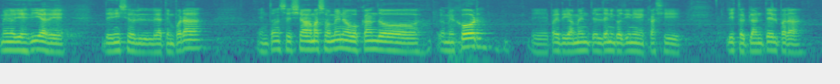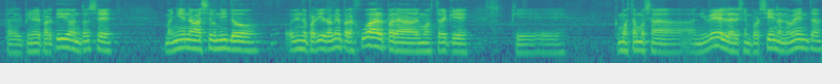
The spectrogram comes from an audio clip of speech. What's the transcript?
menos de 10 días de, inicio de la temporada, entonces ya más o menos buscando lo mejor, eh, prácticamente el técnico tiene casi listo el plantel para, el primer partido, entonces mañana va a ser un lindo, un lindo partido también para jugar, para demostrar que cómo estamos a, nivel, al 100%, al 90%.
